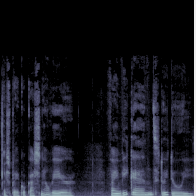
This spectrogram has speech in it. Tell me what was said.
we spreken elkaar snel weer. Fijn weekend. Doei doei.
